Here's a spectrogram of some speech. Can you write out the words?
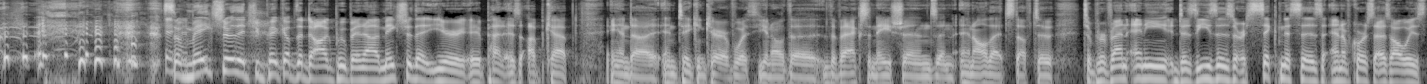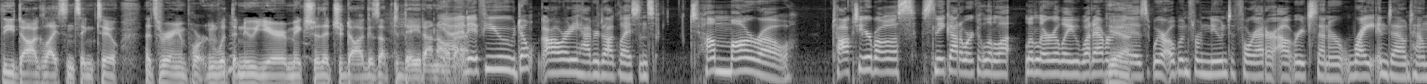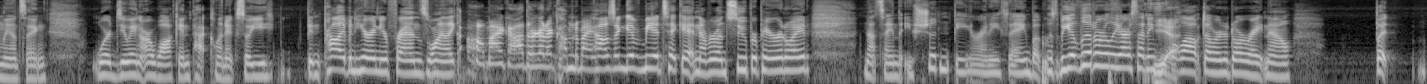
so make sure that you pick up the dog poop and uh, make sure that your pet is upkept and uh, and taken care of with you know the the vaccinations and, and all that stuff to to prevent any diseases or sicknesses and of course as always the dog licensing too that's very important with the new year make sure that your dog is up to date on all yeah. that And if you don't already have your dog license, tomorrow. Talk to your boss. Sneak out of work a little little early. Whatever Yeah. it is, we're open from noon to four at our outreach center right in downtown Lansing. We're doing our walk-in pet clinic. So you've been probably been hearing your friends wanting like, oh my god, they're gonna come to my house and give me a ticket, and everyone's super paranoid. I'm Not saying that you shouldn't be or anything, but because we literally are sending Yeah. people out door to door right now.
